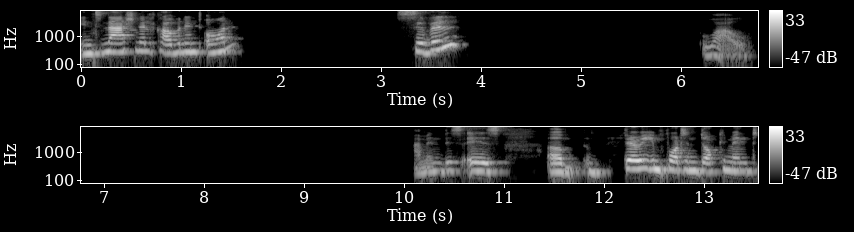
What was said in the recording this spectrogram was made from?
International Covenant on Civil. Wow. I mean, this is a very important document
